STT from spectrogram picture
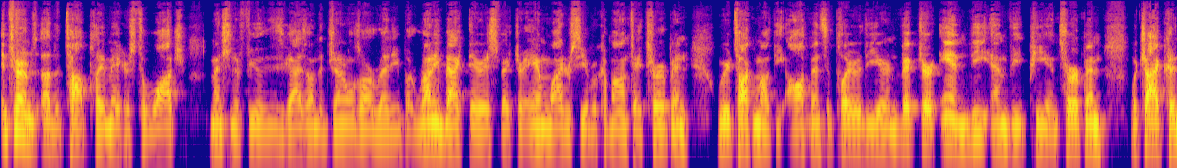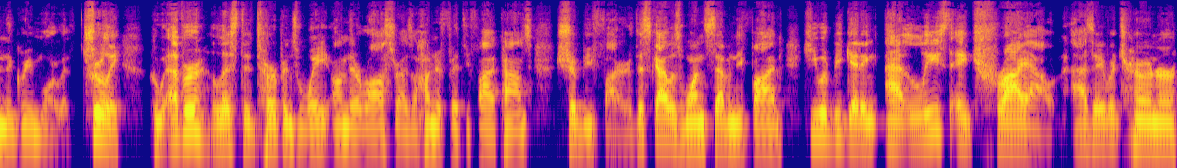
in terms of the top playmakers to watch, mentioned a few of these guys on the Generals already, but running back Darius Victor and wide receiver KaVontae Turpin. We were talking about the offensive player of the year in Victor and the MVP in Turpin, which I couldn't agree more with. Truly, whoever listed Turpin's weight on their roster as 155 pounds should be fired. This guy was 175. He would be getting at least a tryout as a returner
